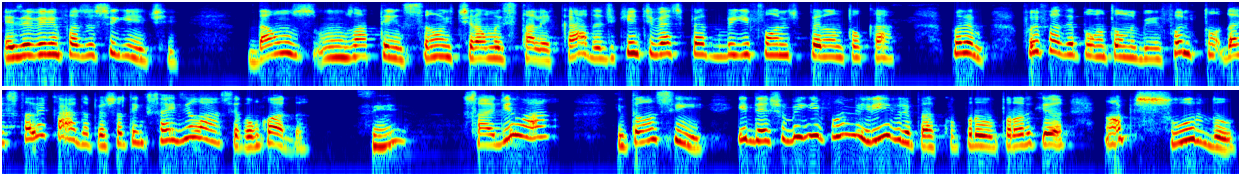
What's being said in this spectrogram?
Eles deveriam fazer o seguinte: dar uns, uns atenção e tirar uma estalecada de quem estivesse perto do Big Fone esperando tocar. Por exemplo, foi fazer plantão no Big Fone, dá estalecada, a pessoa tem que sair de lá, você concorda? Sim. Sai de lá. Então, assim, e deixa o Big Fone livre para hora que é um absurdo.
